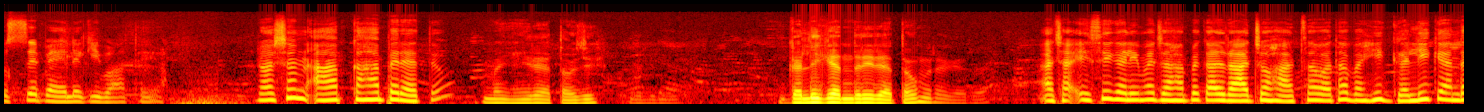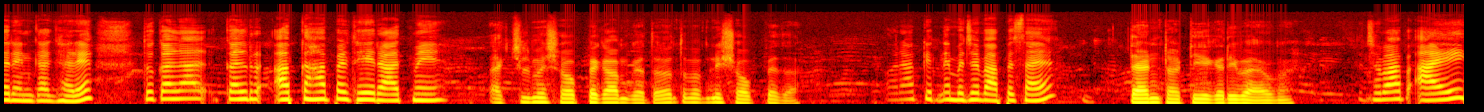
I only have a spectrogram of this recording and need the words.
उससे पहले की बात है। रोशन आप कहाँ पे रहते हो? मैं यहीं रहता हूँ जी। गली के अंदर ही रहता हूँ मेरा घर। है अच्छा इसी गली में जहाँ पे कल रात जो हादसा हुआ था वही गली के अंदर इनका घर है। तो कल आ- कल आप कहाँ पर थे रात में? एक्चुअली मैं शॉप पे काम करता हूँ तो मैं अपनी शॉप पे था। और आप कितने बजे वापस आए? टेन थर्टी के करीब आया हूँ मैं। तो जब आप आए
